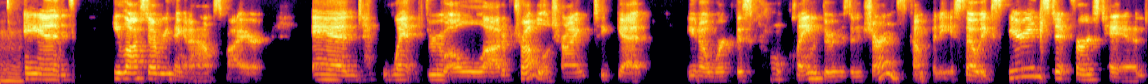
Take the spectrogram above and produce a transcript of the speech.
Mm-hmm. And he lost everything in a house fire and went through a lot of trouble trying to get you know, work this claim through his insurance company. So experienced it firsthand,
